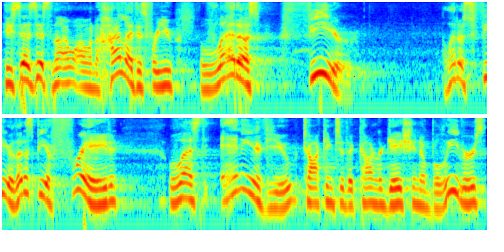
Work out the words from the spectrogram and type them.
he says this, and I, I want to highlight this for you. Let us fear. Let us fear. Let us be afraid lest any of you, talking to the congregation of believers,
